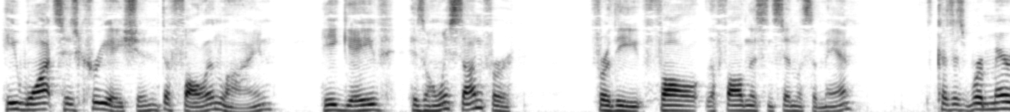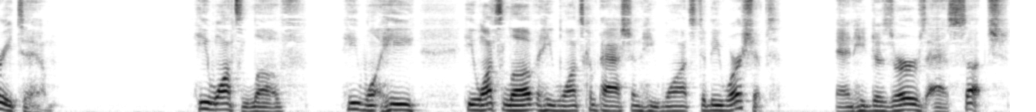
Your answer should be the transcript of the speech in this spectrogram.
he wants his creation to fall in line. He gave his only son for for the fall, the fallenness and sinless of man? Because we're married to him. He wants love. He want he he wants love. He wants compassion. He wants to be worshipped, and he deserves as such.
